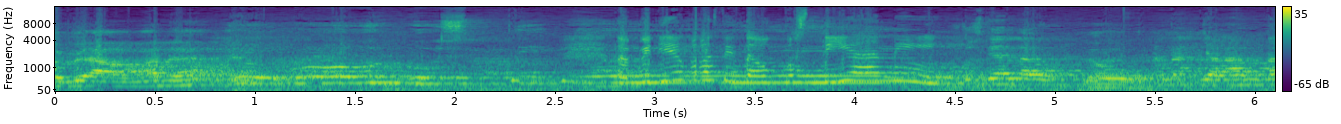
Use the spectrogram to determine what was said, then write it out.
lebih, aman ya Gusti. tapi dia pasti tahu Kustia nih Terus dia tahu Tahu. anak jalan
